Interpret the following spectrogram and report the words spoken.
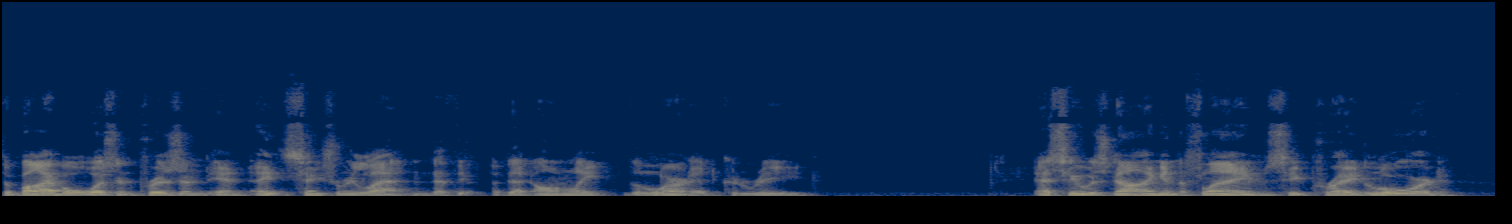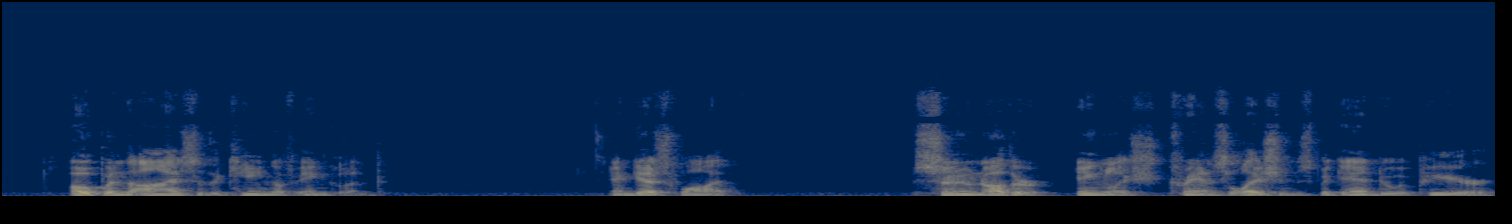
The Bible was imprisoned in 8th century Latin that, the, that only the learned could read. As he was dying in the flames, he prayed, Lord, open the eyes of the King of England. And guess what? Soon other English translations began to appear.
